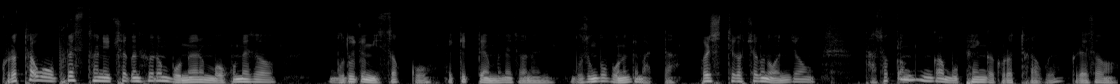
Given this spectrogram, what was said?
그렇다고 프레스턴이 최근 흐름 보면은 뭐 홈에서 무도 좀 있었고 했기 때문에 저는 무승부 보는 게 맞다. 헐시티가 최근 원정 다섯 경기인가 무패인가 그렇더라고요. 그래서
